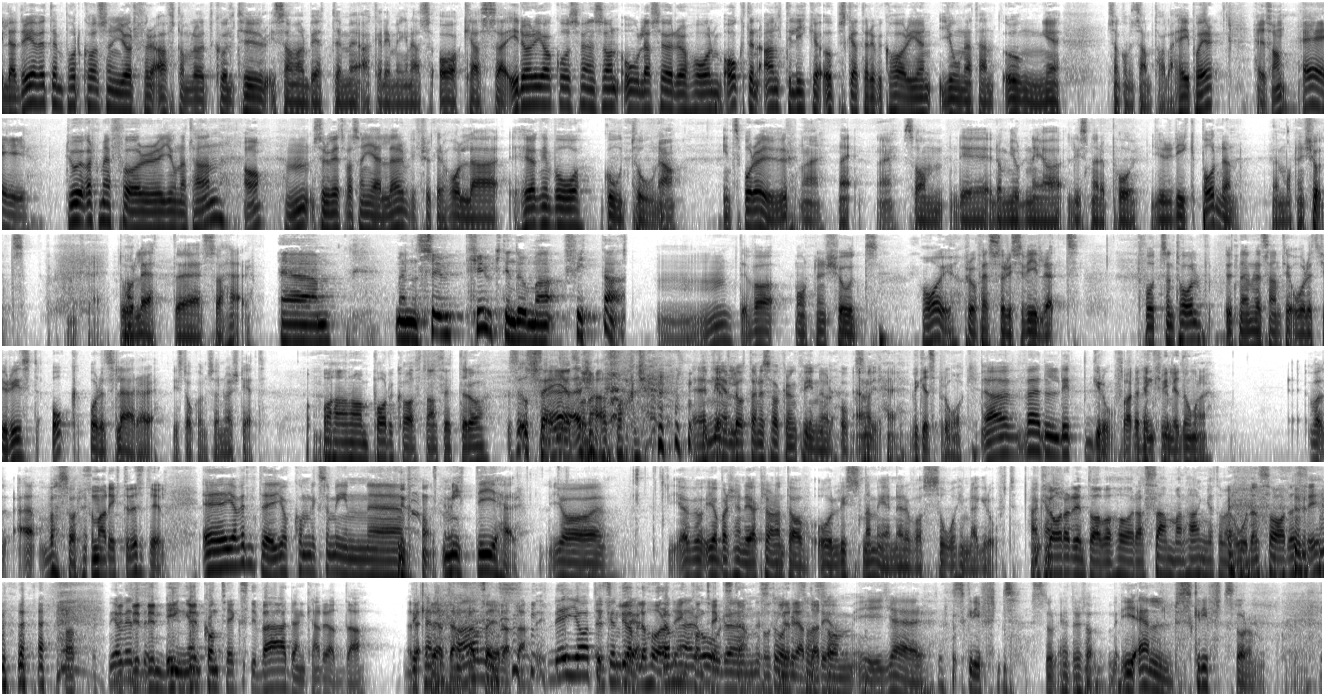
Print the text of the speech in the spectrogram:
Lilla Drevet, en podcast som görs för Aftonbladet Kultur i samarbete med Akademikernas A-kassa. Idag är det jag, K. Svensson, Ola Söderholm och den alltid lika uppskattade vikarien Jonathan Unge som kommer samtala. Hej på er! Hejsan. Hej! Du har varit med för Jonathan, Ja, mm, så du vet vad som gäller. Vi försöker hålla hög nivå, god ton. Ja. Inte spåra ur. nej. Nej. Nej. Som det, de gjorde när jag lyssnade på Juridikpodden med Mårten Schultz. Okej. Då lät det så här. Ehm, men sug kuk din dumma fitta. Mm, det var Mårten Schultz, Oj. professor i civilrätt. 2012 utnämndes han till årets jurist och årets lärare vid Stockholms universitet. Och han har en podcast där han sitter och Så säger sådana här saker. Eh, Nedlåtande saker om kvinnor och så vidare. Okej. Vilket språk? Ja, väldigt grovt. Var det din kvinnliga domare? Vad, äh, vad sa du? Som han riktade sig till? Eh, jag vet inte, jag kom liksom in eh, mitt i här. Jag, jag, jag bara kände jag klarade inte av att lyssna mer när det var så himla grovt. Han klarade inte av att höra sammanhanget de här orden sades i. Ingen kontext i världen kan rädda Det kanske rädda för att säga fanns. detta. Nej, jag tycker skulle inte jag vilja höra De den här kontexten. orden De står skulle liksom rädda det. som i järskrift. Står, heter det så? I eldskrift står de.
